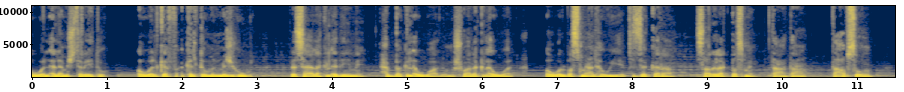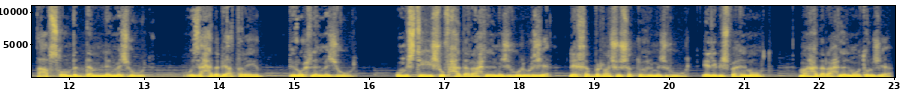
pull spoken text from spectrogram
أول قلم اشتريته أول كف أكلته من مجهول. رسائلك القديمة حبك الأول ومشوارك الأول. أول بصمة على الهوية بتتذكرها؟ صار لك بصمة؟ تعا تعا. تعا بصوم. تعا بصوم بالدم للمجهول. وإذا حدا بيعترض بيروح للمجهول. ومشتهي يشوف حدا راح للمجهول ورجع. ليخبرنا شو شكله المجهول يلي بيشبه الموت. ما حدا راح للموت ورجع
